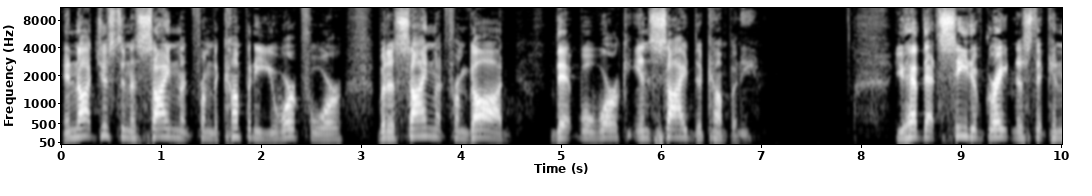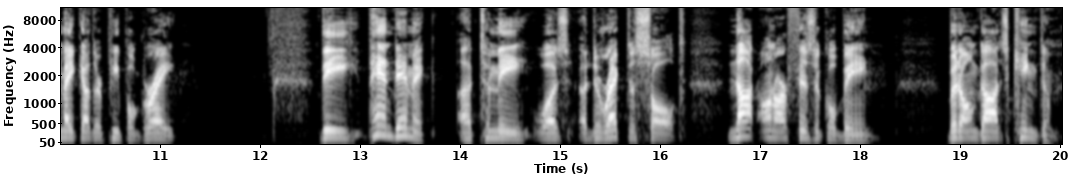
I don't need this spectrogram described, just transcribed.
And not just an assignment from the company you work for, but assignment from God that will work inside the company. You have that seed of greatness that can make other people great. The pandemic, uh, to me, was a direct assault not on our physical being, but on God's kingdom.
